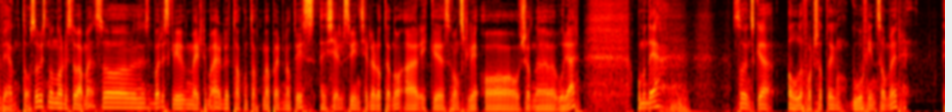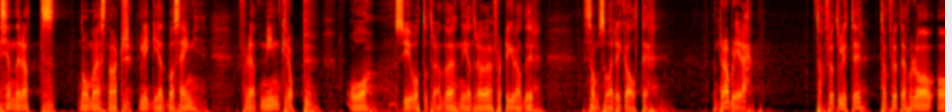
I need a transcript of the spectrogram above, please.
Vent også, hvis noen har lyst til å være med. Så bare skriv mail til meg, eller ta kontakt med meg på et eller annet vis. Kjellsvinkjeller.no er ikke så vanskelig å skjønne hvor jeg er. Og med det så ønsker jeg alle fortsatt en god og fin sommer. Jeg kjenner at nå må jeg snart ligge i et basseng fordi at min kropp og 7, 38, 39, 40 grader samsvarer ikke alltid. Men bra blir det. Takk for at du lytter. Takk for at jeg får lov å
